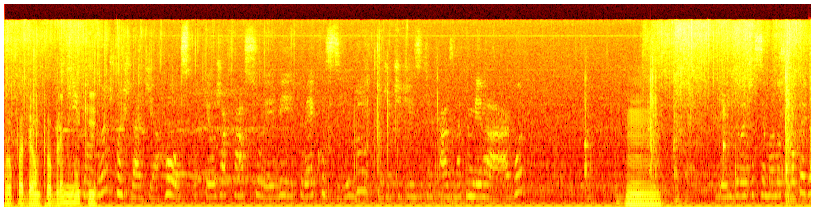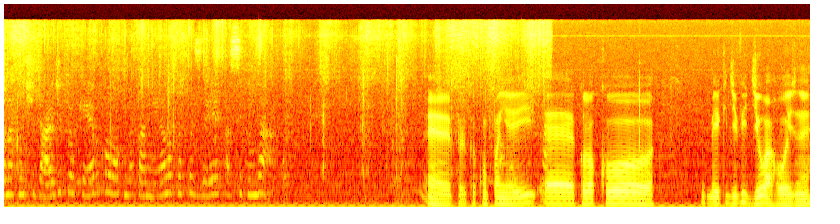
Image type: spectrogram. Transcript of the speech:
Opa, deu um probleminha aqui. Grande quantidade de arroz, porque eu já faço ele pré-cozido, a gente diz aqui em casa, na primeira água. Hum, E aí durante a semana eu só vou pegando a quantidade que eu quero, coloco na panela pra fazer a segunda água. é, pelo que eu acompanhei, é, colocou. Meio que dividiu o arroz, né?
